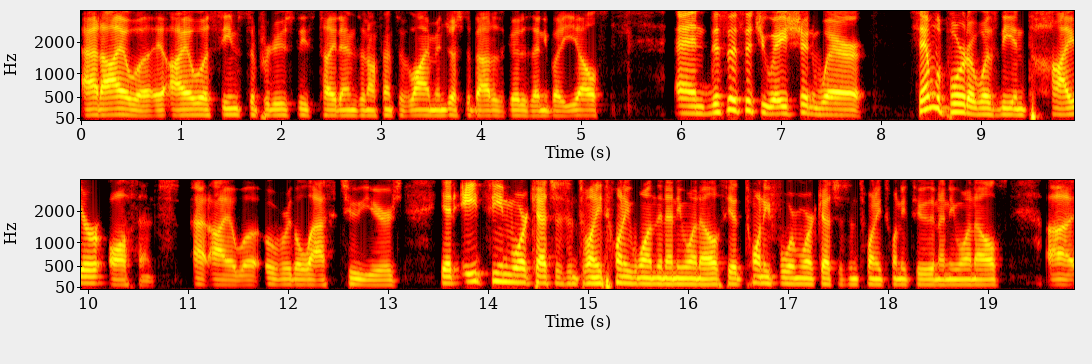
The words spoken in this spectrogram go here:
at Iowa. Iowa seems to produce these tight ends and offensive linemen just about as good as anybody else. And this is a situation where Sam LaPorta was the entire offense at Iowa over the last two years. He had 18 more catches in 2021 than anyone else. He had 24 more catches in 2022 than anyone else. Uh,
